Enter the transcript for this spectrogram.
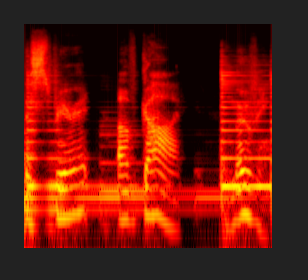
The Spirit of God moving.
